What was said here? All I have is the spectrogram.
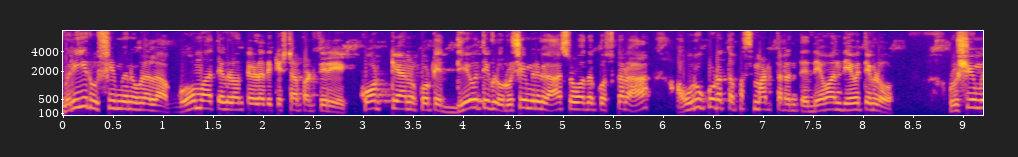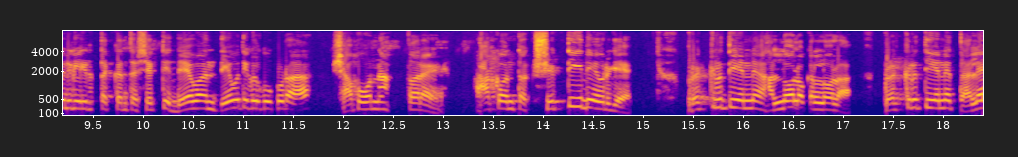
ಬರೀ ಋಷಿ ಮೀನುಗಳಲ್ಲ, ಗೋಮಾತೆಗಳು ಅಂತ ಹೇಳೋದಕ್ಕೆ ಇಷ್ಟಪಡ್ತೀರಿ. ಕೋಟ್ಯಾನು ಕೋಟಿ ದೇವತೆಗಳು, ಋಷಿ ಮೀನುಗಳ ಆಶೀರ್ವಾದಕ್ಕೋಸ್ಕರ ಅವರು ಕೂಡ ತಪಸ್ ಮಾಡ್ತಾರಂತೆ ದೇವಾನ್ ದೇವತೆಗಳು. ಋಷಿ ಮುನಿಗಳು ಇರ್ತಕ್ಕಂಥ ಶಕ್ತಿ ದೇವಾನ್ ದೇವತೆಗಳಿಗೂ ಕೂಡ ಶಾಪವನ್ನ ಹಾಕ್ತಾರೆ ಹಾಕುವಂತ ಶಕ್ತಿ ಇದೆ ಅವ್ರಿಗೆ ಪ್ರಕೃತಿಯನ್ನೇ ಹಲ್ಲೋಲ ಕಲ್ಲೋಲ. ಪ್ರಕೃತಿಯನ್ನೇ ತಲೆ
